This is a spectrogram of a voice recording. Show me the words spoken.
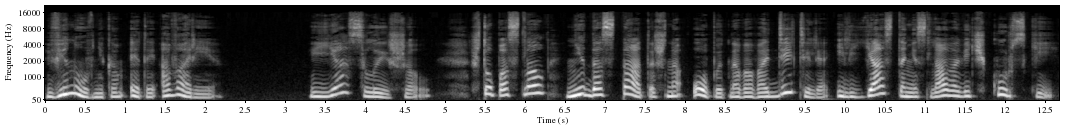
виновником этой аварии? Я слышал, что послал недостаточно опытного водителя Илья Станиславович Курский,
